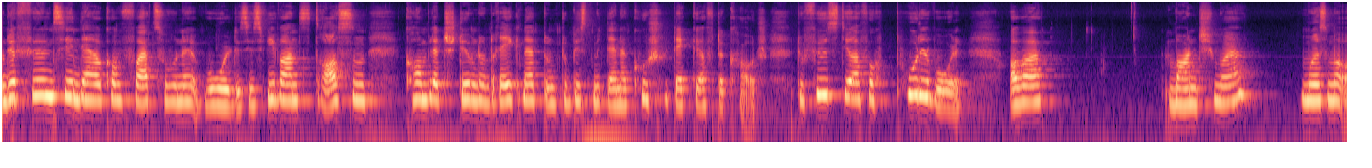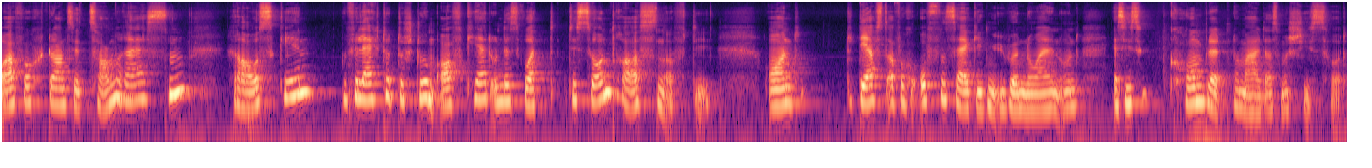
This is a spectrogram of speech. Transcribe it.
Und wir fühlen sich in der Komfortzone wohl. Das ist wie wenn es draußen komplett stürmt und regnet und du bist mit deiner Kuscheldecke auf der Couch. Du fühlst dich einfach pudelwohl. Aber manchmal muss man einfach dann sich zusammenreißen, rausgehen und vielleicht hat der Sturm aufgehört und es war die Sonne draußen auf die. Und du darfst einfach offen sein gegenüber Neuen und es ist komplett normal, dass man Schiss hat.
